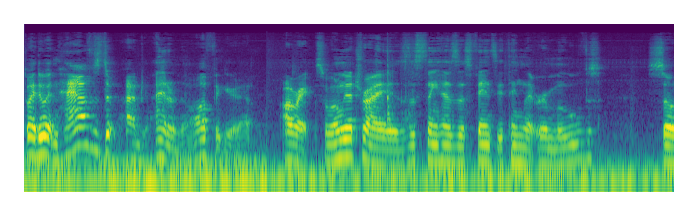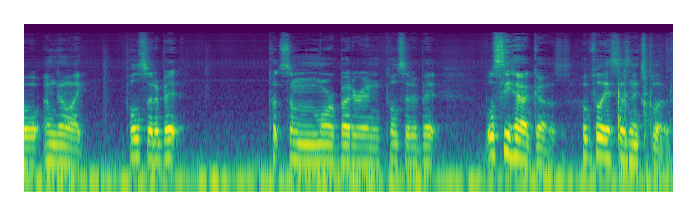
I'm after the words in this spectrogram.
Do I do it in halves? Do, I, I don't know. I'll figure it out. Alright, so what I'm gonna try is this thing has this fancy thing that removes. So I'm gonna like pulse it a bit, put some more butter in, pulse it a bit. We'll see how it goes. Hopefully this doesn't explode.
